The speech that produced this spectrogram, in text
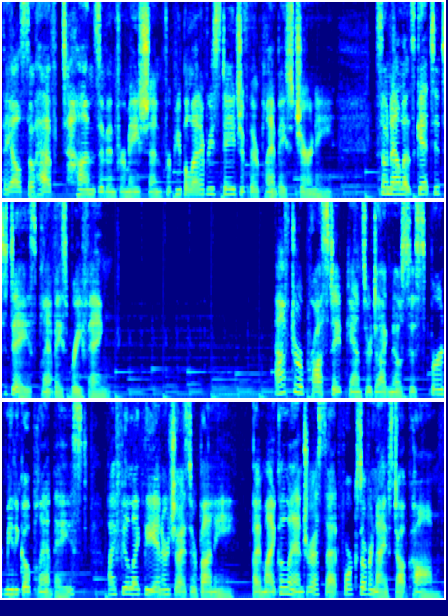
They also have tons of information for people at every stage of their plant based journey. So now let's get to today's plant based briefing. After a prostate cancer diagnosis spurred me to go plant based, I feel like the Energizer Bunny by Michael Andrus at forksoverknives.com.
